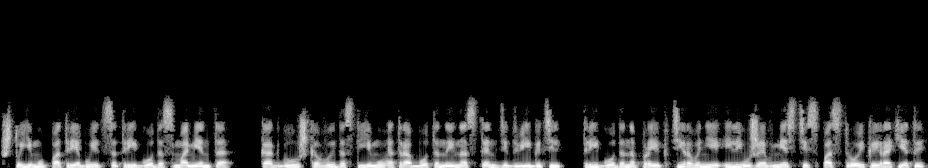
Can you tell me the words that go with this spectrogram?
что ему потребуется три года с момента, как Глушка выдаст ему отработанный на стенде двигатель. Три года на проектирование или уже вместе с постройкой ракеты.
